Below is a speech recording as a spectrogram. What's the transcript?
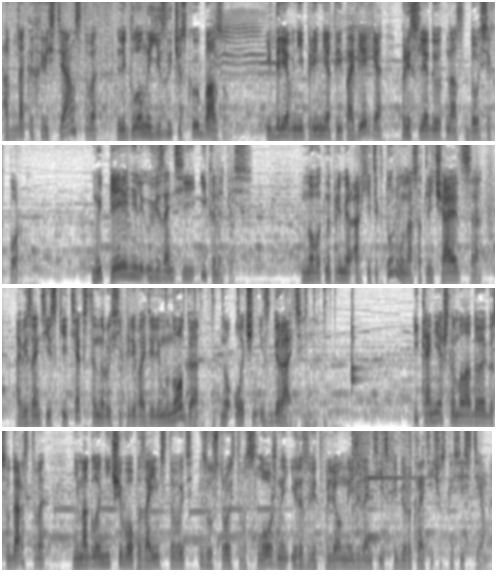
Однако христианство легло на языческую базу, и древние приметы и поверья преследуют нас до сих пор. Мы переняли у Византии иконопись. Но вот, например, архитектура у нас отличается, а византийские тексты на Руси переводили много, но очень избирательно. И, конечно, молодое государство не могло ничего позаимствовать из устройства сложной и разветвленной византийской бюрократической системы.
